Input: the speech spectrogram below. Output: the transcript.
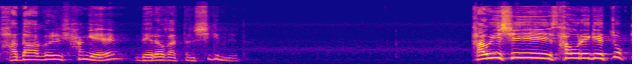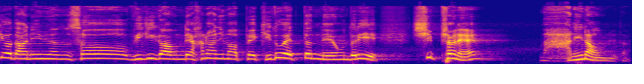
바닥을 향해 내려갔던 시기입니다. 다윗이 사울에게 쫓겨다니면서 위기 가운데 하나님 앞에 기도했던 내용들이 시편에 많이 나옵니다.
